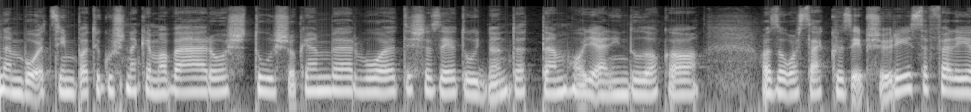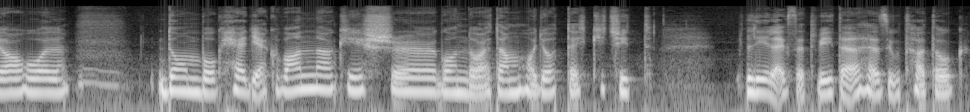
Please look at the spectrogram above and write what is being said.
nem volt szimpatikus nekem a város, túl sok ember volt, és ezért úgy döntöttem, hogy elindulok a, az ország középső része felé, ahol dombok, hegyek vannak, és gondoltam, hogy ott egy kicsit lélegzetvételhez juthatok.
